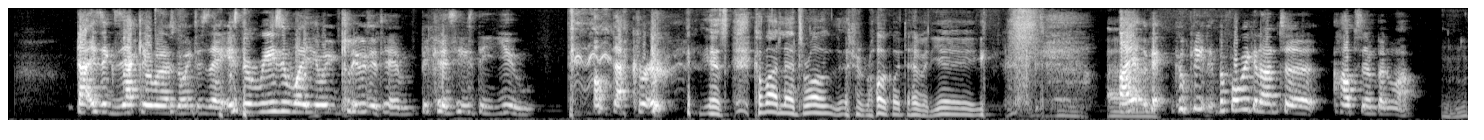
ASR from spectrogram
that is exactly what I was going to say. Is the reason why you included him because he's the you of that crew. yes, come on, lads, we're all, we're all going to heaven. Yay! I Um, okay, completely. Before we get on to Hobson and Benoit, Mhm.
